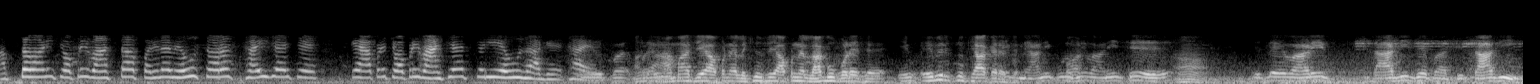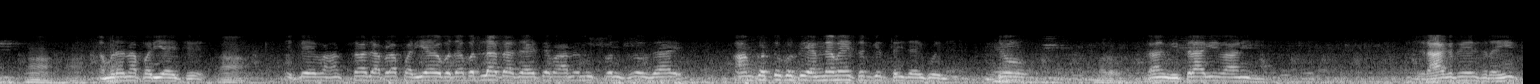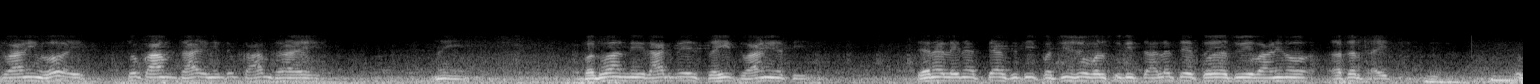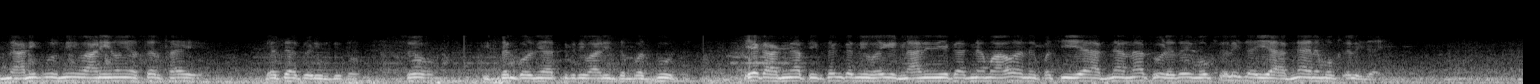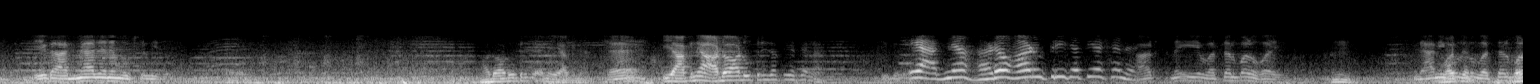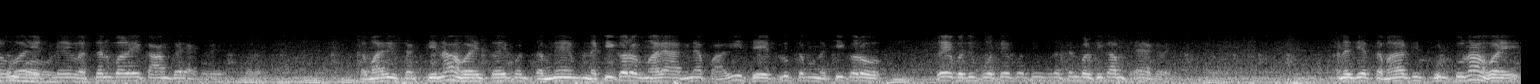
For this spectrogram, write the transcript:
આપતાવાણી ચોપડી વાંચતા પરિણામ એવું સરસ થઈ જાય છે કે આપણે ચોપડી વાંચ્યા જ કરીએ એવું લાગે થાય. અને આમાં જે આપણે લખ્યું છે આપણને લાગુ પડે છે એવી રીતનું થયા કરે છે. જ્ઞાની પુરુષની વાણી છે એટલે વાણી તાજી છે પાછી તાજી. હમણાં પર્યાય છે. એટલે વાંચતા જ આપણા પર્યાયો બધા બદલાતા જાય તેમ આનંદ ઉત્પન્ન થતો જાય. આમ કરતો કરતો એમને એમ સંકેત થઈ જાય કોઈને. જો બરોબર. કારણ વિતરાગી વાણી રાગદ્વેષ રહિત વાણી હોય તો કામ થાય, નહીં તો કામ થાય. નહીં. ભગવાનની રાગદ્વેષ સહિત વાણી હતી. તેને લઈને અત્યાર સુધી પચીસો વર્ષ સુધી ચાલે છે તો હજુ એ વાણીનો અસર થાય છે. તો ની વાણી વાણીનો અસર થાય. બે પેઢી સુધી તો. શું? તીર્થંકરની આટલી બધી વાણી મજબૂત એક આજ્ઞા તીર્થંકરની હોય કે જ્ઞાની ની એક આજ્ઞામાં આવે ને પછી એ આજ્ઞા ના છોડે તો એ મોક્ષ લઈ જાય એ આજ્ઞા એને મોક્ષ લઈ જાય. એક આજ્ઞા જ એને મોક્ષ લઈ જાય. વચન બળ હોય. જ્ઞાની વચન બળ હોય એટલે વચન બળ એ કામ કર્યા કરે. તમારી શક્તિ ના હોય તો પણ તમને નક્કી કરો મારે આજ્ઞા પાવી છે, એટલું તમે નક્કી કરો, તો એ બધું પોતે પોતે વચન બળથી કામ થયા કરે. અને જે તમારાથી છૂટતું ના હોય,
